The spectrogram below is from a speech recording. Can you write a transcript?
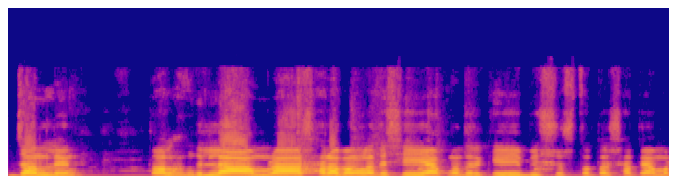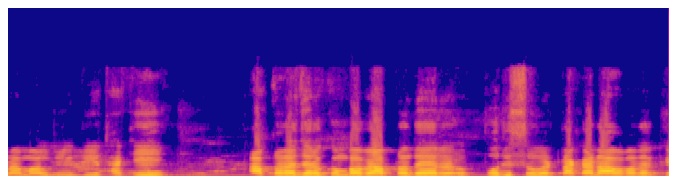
জানলেন। তো আলহামদুলিল্লাহ, আমরা সারা বাংলাদেশে আপনাদেরকে বিশ্বস্ততার সাথে আমরা মালগুলি দিয়ে থাকি। আপনারা যেরকমভাবে আপনাদের পরিশ্রমের টাকাটা আমাদেরকে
